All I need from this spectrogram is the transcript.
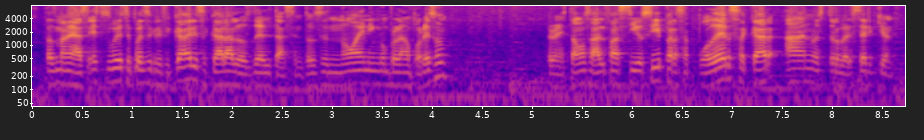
De todas maneras, estos güeyes se pueden sacrificar y sacar a los deltas. Entonces no hay ningún problema por eso. Pero necesitamos alfa sí o sí para poder sacar a nuestro Berserkion.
